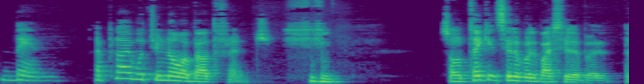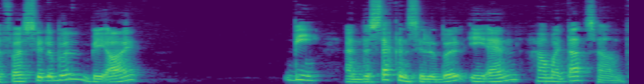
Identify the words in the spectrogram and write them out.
Ben. Apply what you know about French. so take it syllable by syllable. The first syllable, bi, B. and the second syllable, en, how might that sound?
